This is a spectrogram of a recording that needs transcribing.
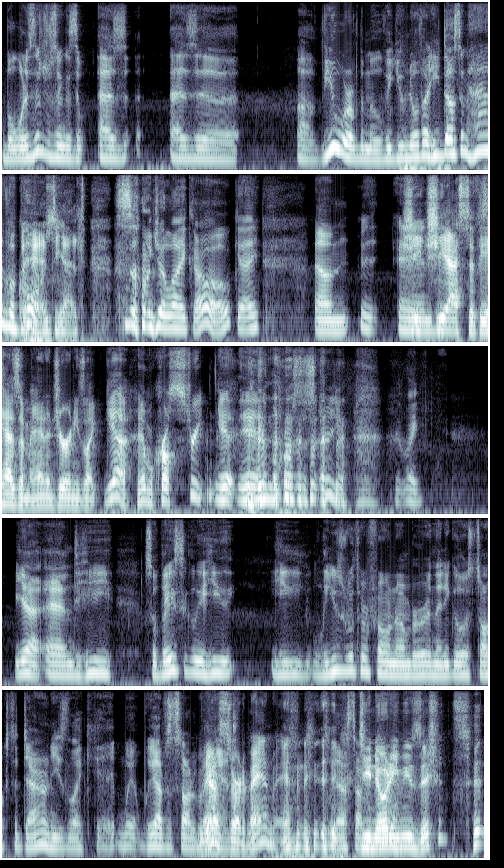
But what is interesting is as as a, a viewer of the movie, you know that he doesn't have a band yet, so you're like, oh okay. Um, and she she asks if he has a manager, and he's like, yeah, him across the street. Yeah, yeah, him across the street. Like, yeah, and he. So basically, he he leaves with her phone number, and then he goes talks to Darren. He's like, "Hey, we, we have to start a We band. gotta start a band, man. Do you know any musicians? Do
